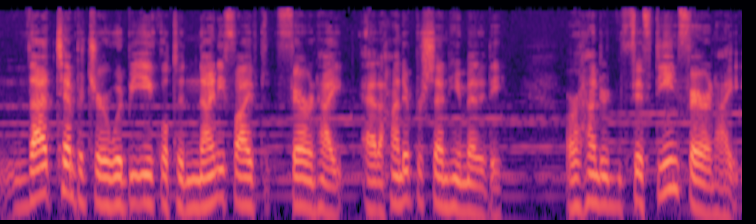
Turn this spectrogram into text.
that temperature would be equal to 95 Fahrenheit at 100% humidity, or 115 Fahrenheit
